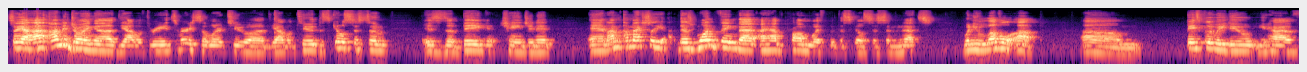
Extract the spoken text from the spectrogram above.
so yeah, I, I'm enjoying uh, Diablo 3. It's very similar to uh, Diablo 2. The skill system is the big change in it, and I'm, I'm actually there's one thing that I have a problem with with the skill system, and that's when you level up. Um, basically, what you do, you have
